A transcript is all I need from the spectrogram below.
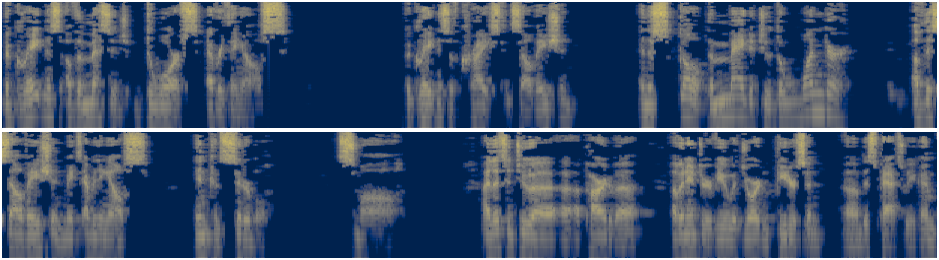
The greatness of the message dwarfs everything else. The greatness of Christ and salvation and the scope, the magnitude, the wonder of this salvation makes everything else inconsiderable, small. I listened to a, a part of a of an interview with Jordan Peterson uh, this past week. I'm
